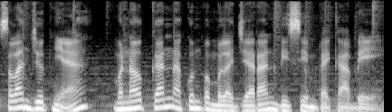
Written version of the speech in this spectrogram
Selanjutnya, menautkan akun pembelajaran di SIM PKB.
